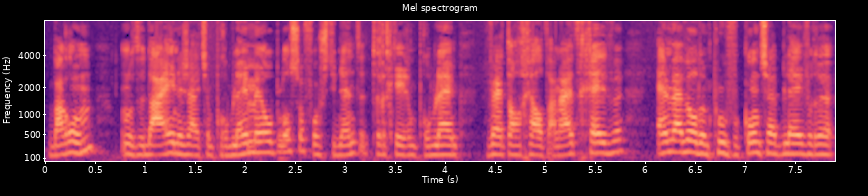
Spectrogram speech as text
Waarom? Omdat we daar enerzijds een probleem mee oplossen voor studenten. Terugkerend probleem, werd al geld aan uitgegeven. En wij wilden een proof of concept leveren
